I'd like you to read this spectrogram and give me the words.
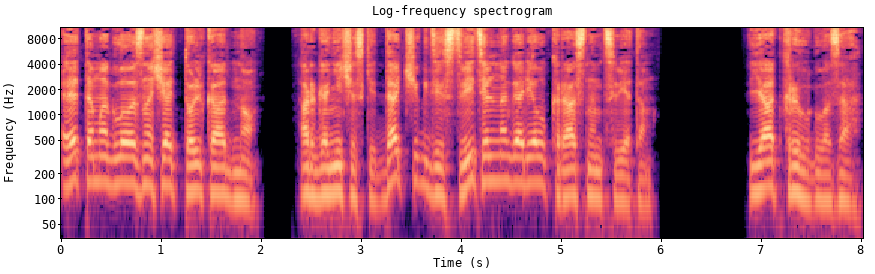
Это могло означать только одно. Органический датчик действительно горел красным цветом. Я открыл глаза.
